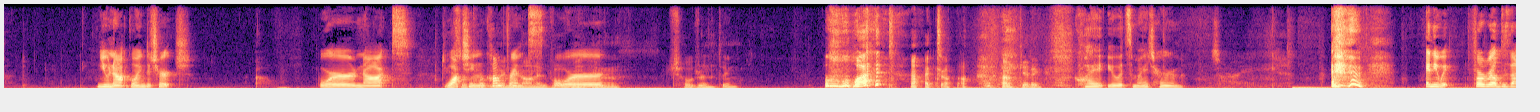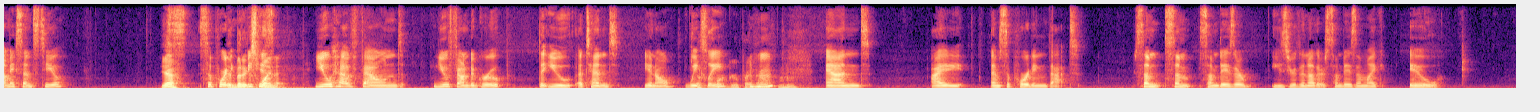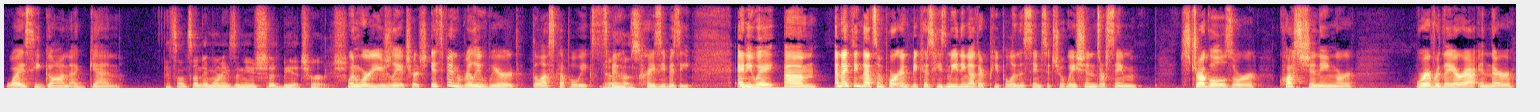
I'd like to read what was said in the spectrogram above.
You not going to church. Or not watching conference. Or children thing. what? I don't know. I'm kidding. Quiet you, it's my turn. Sorry. Anyway, for real, does that make sense to you? Yeah, Supporting but explain it. You have found you found a group that you attend, you know, weekly. group right now. Mhm. and I am supporting that. Some some some days are easier than others. Some days I'm like, ew, why is he gone again? It's on Sunday mornings, and you should be at church. When we're usually at church. It's been really weird the last couple weeks. It's Yeah, been has. crazy busy. Anyway, um, and I think that's important because he's meeting other people in the same situations or same struggles or questioning or wherever they are at in their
